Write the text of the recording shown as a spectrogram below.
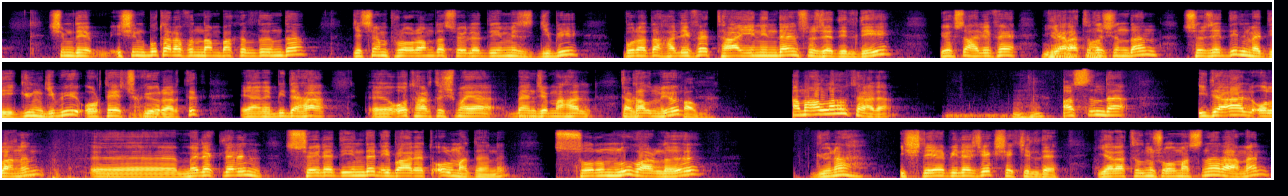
Şimdi işin bu tarafından bakıldığında geçen programda söylediğimiz gibi burada halife tayininden söz edildiği yoksa halife yaratılışından söz edilmediği gün gibi ortaya çıkıyor artık. Yani bir daha e, o tartışmaya bence mahal Tabii, kalmıyor. Kalmıyor. Ama Allahu Teala aslında ideal olanın e, meleklerin söylediğinden ibaret olmadığını, sorumlu varlığı günah işleyebilecek şekilde yaratılmış olmasına rağmen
